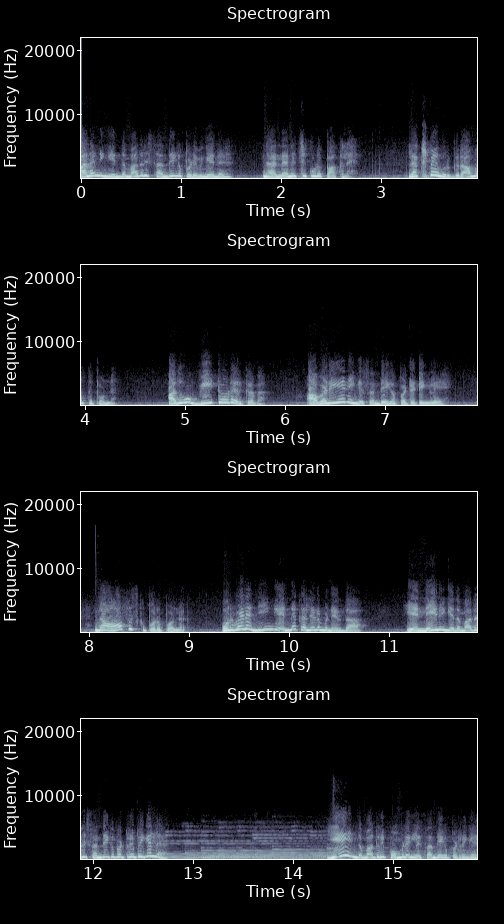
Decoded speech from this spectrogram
ஆனா நீங்க இந்த மாதிரி சந்தேகப்படுவீங்கன்னு நான் நினைச்சு கூட பாக்கல லக்ஷ்மி ஒரு கிராமத்து பொண்ணு. அதுவும் வீட்டோட இருக்கிறவ. அவளையே நீங்க சந்தேகப்பட்டுட்டீங்களே. நான் ஆபீஸ்க்கு போற பொண்ணு. ஒருவேளை நீங்க என்ன கல்யாணம் பண்ணிருந்தா என்னையே நீங்க இந்த மாதிரி சந்தேகப்பட்டிருப்பீங்கல்ல? ஏன் இந்த மாதிரி பொம்பளைங்களை சந்தேகப்படுறீங்க?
